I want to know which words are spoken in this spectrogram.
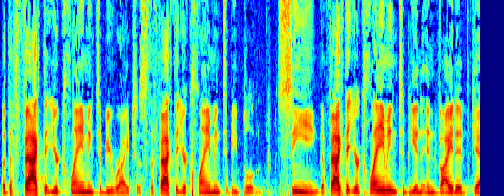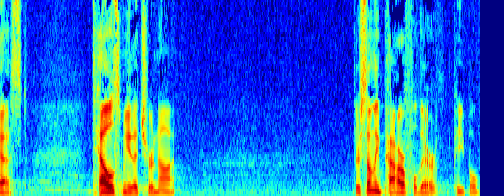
But the fact that you're claiming to be righteous, the fact that you're claiming to be seeing, the fact that you're claiming to be an invited guest tells me that you're not. There's something powerful there, people.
